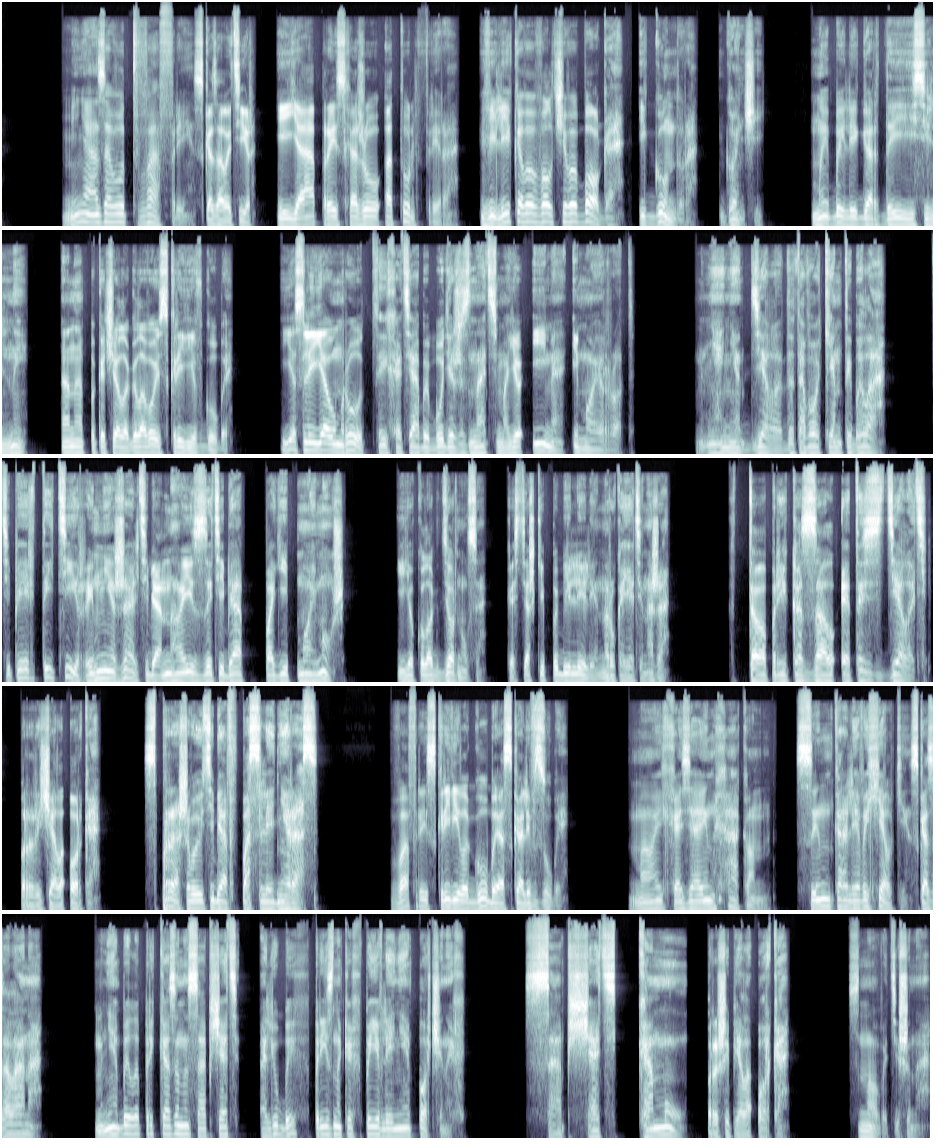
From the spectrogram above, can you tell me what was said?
«Меня зовут Вафри», — сказала Тир, «и я происхожу от Ульфрира, великого волчьего бога и Гундура, гончий. Мы были горды и сильны». Она покачала головой, скривив губы. «Если я умру, ты хотя бы будешь знать мое имя и мой род. Мне нет дела до того, кем ты была. Теперь ты Тир, и мне жаль тебя, но из-за тебя погиб мой муж». Ее кулак дернулся, костяшки побелели на рукояти ножа. «Кто приказал это сделать?» — прорычала орка. «Спрашиваю тебя в последний раз». Вафри скривила губы, оскалив зубы. «Мой хозяин Хакон сын королевы Хелки», — сказала она. «Мне было приказано сообщать о любых признаках появления порченных». «Сообщать кому?» — прошипела орка. Снова тишина.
